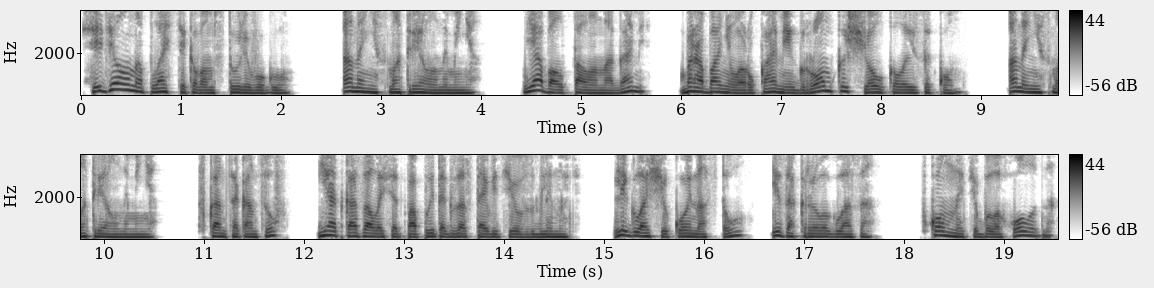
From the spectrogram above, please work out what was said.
сидела на пластиковом стуле в углу. Она не смотрела на меня. Я болтала ногами, барабанила руками и громко щелкала языком. Она не смотрела на меня. В конце концов, я отказалась от попыток заставить ее взглянуть. Легла щекой на стол и закрыла глаза. В комнате было холодно,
